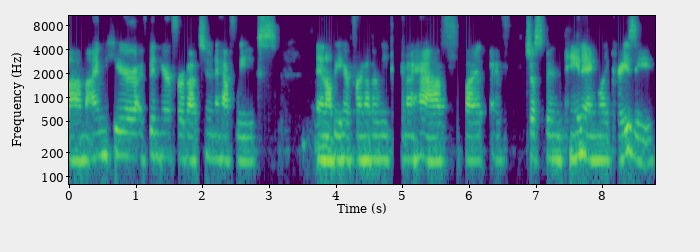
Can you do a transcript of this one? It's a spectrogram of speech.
um, I'm here, I've been here for about two and a half weeks, and I'll be here for another week and a half. But I've just been painting like crazy.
